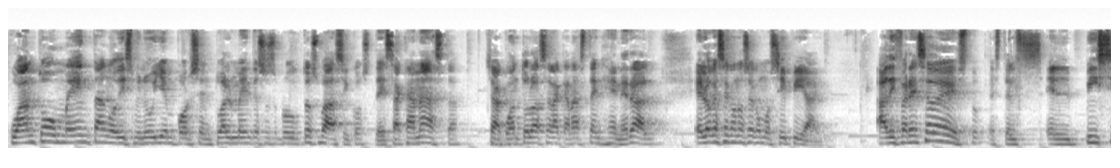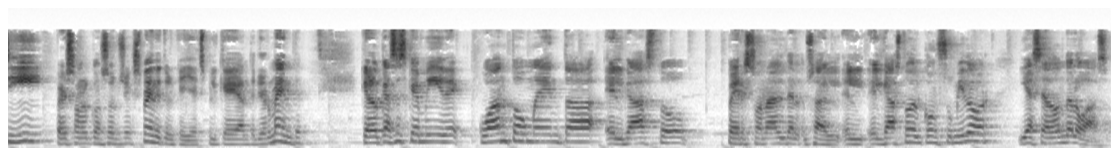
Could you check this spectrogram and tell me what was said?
cuánto aumentan o disminuyen porcentualmente esos productos básicos de esa canasta, o sea, cuánto lo hace la canasta en general, es lo que se conoce como CPI. A diferencia de esto, este el, el PCE, Personal Consumption Expenditure, que ya expliqué anteriormente, que lo que hace es que mide cuánto aumenta el gasto personal, del, o sea, el, gasto del consumidor y hacia dónde lo hace.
